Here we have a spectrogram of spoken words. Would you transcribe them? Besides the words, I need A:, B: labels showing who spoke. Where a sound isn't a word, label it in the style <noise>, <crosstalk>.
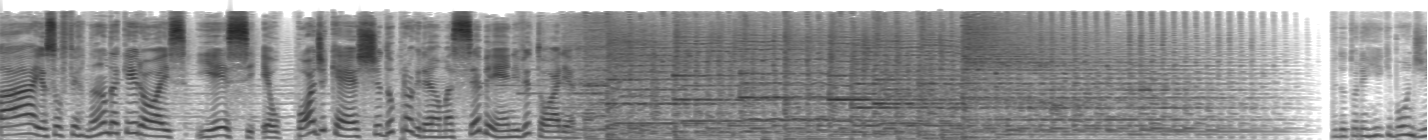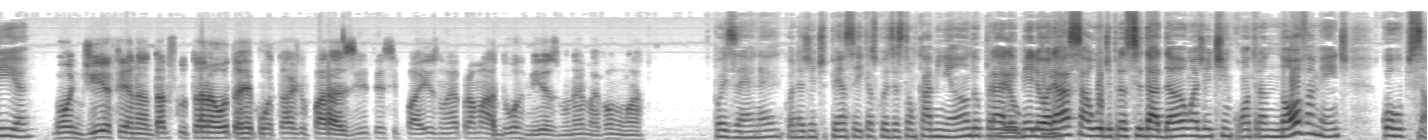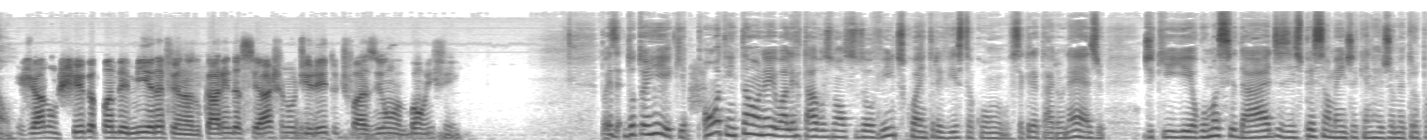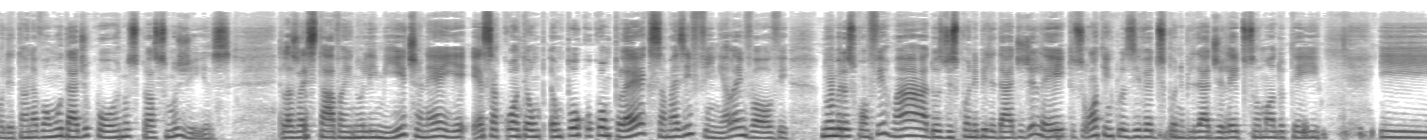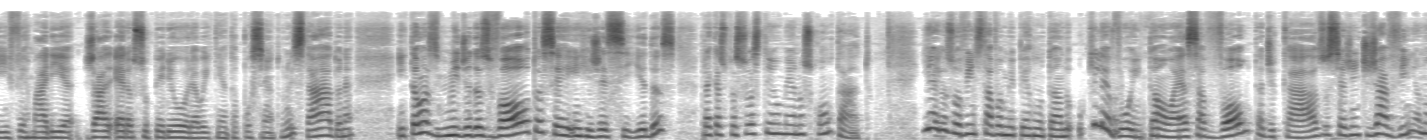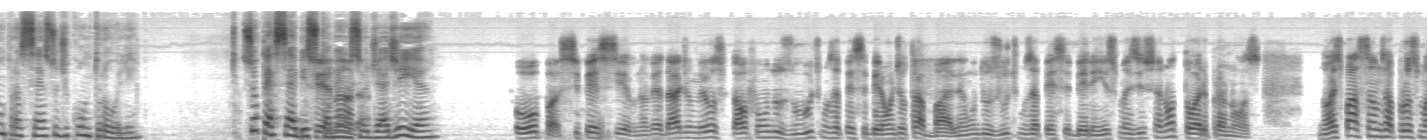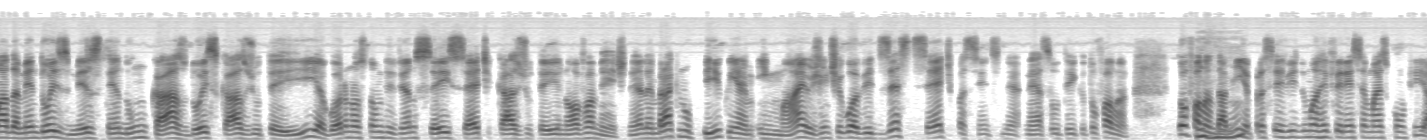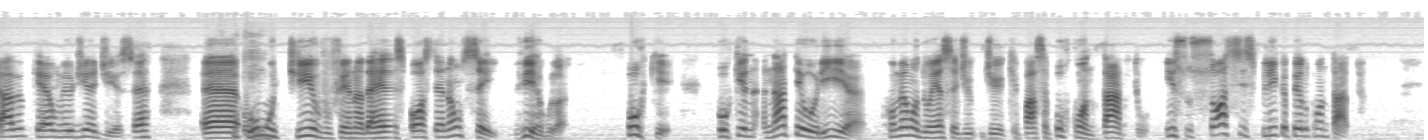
A: Olá, eu sou Fernanda Queiroz e esse é o podcast do programa CBN Vitória. Doutor Henrique, bom dia.
B: Bom dia, Fernando. Estava escutando a outra reportagem do Parasita. Esse país não é para amador mesmo, né? Mas vamos lá.
A: Pois é, né? Quando a gente pensa aí que as coisas estão caminhando para melhorar a saúde para o cidadão, a gente encontra novamente corrupção.
B: Já não chega a pandemia, né, Fernando? O cara ainda se acha no direito de fazer um. Bom, enfim.
A: Pois é, doutor Henrique, ontem então, né, eu alertava os nossos ouvintes com a entrevista com o secretário Onésio de que algumas cidades, especialmente aqui na região metropolitana, vão mudar de cor nos próximos dias ela já estava aí no limite, né? E essa conta é um, é um pouco complexa, mas enfim, ela envolve números confirmados, disponibilidade de leitos. Ontem, inclusive, a disponibilidade de leitos, somando TI e enfermaria, já era superior a 80% no estado, né? Então, as medidas voltam a ser enrijecidas para que as pessoas tenham menos contato. E aí os ouvintes estavam me perguntando o que levou então a essa volta de casos se a gente já vinha num processo de controle. O senhor percebe isso Fernanda, também no seu dia a dia?
B: Opa, se percebo. Na verdade, o meu hospital foi um dos últimos a perceber onde eu trabalho, né? um dos últimos a perceberem isso, mas isso é notório para nós. Nós passamos aproximadamente dois meses tendo um caso, dois casos de UTI, e agora nós estamos vivendo seis, sete casos de UTI novamente. Né? Lembrar que no pico, em, em maio, a gente chegou a ver 17 pacientes nessa UTI que eu estou falando. Estou falando uhum. da minha para servir de uma referência mais confiável, que é o meu dia a dia, certo? É, okay. O motivo, Fernanda, a resposta é não sei, vírgula. Por quê? Porque, na teoria, como é uma doença de, de, que passa por contato, isso só se explica pelo contato.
